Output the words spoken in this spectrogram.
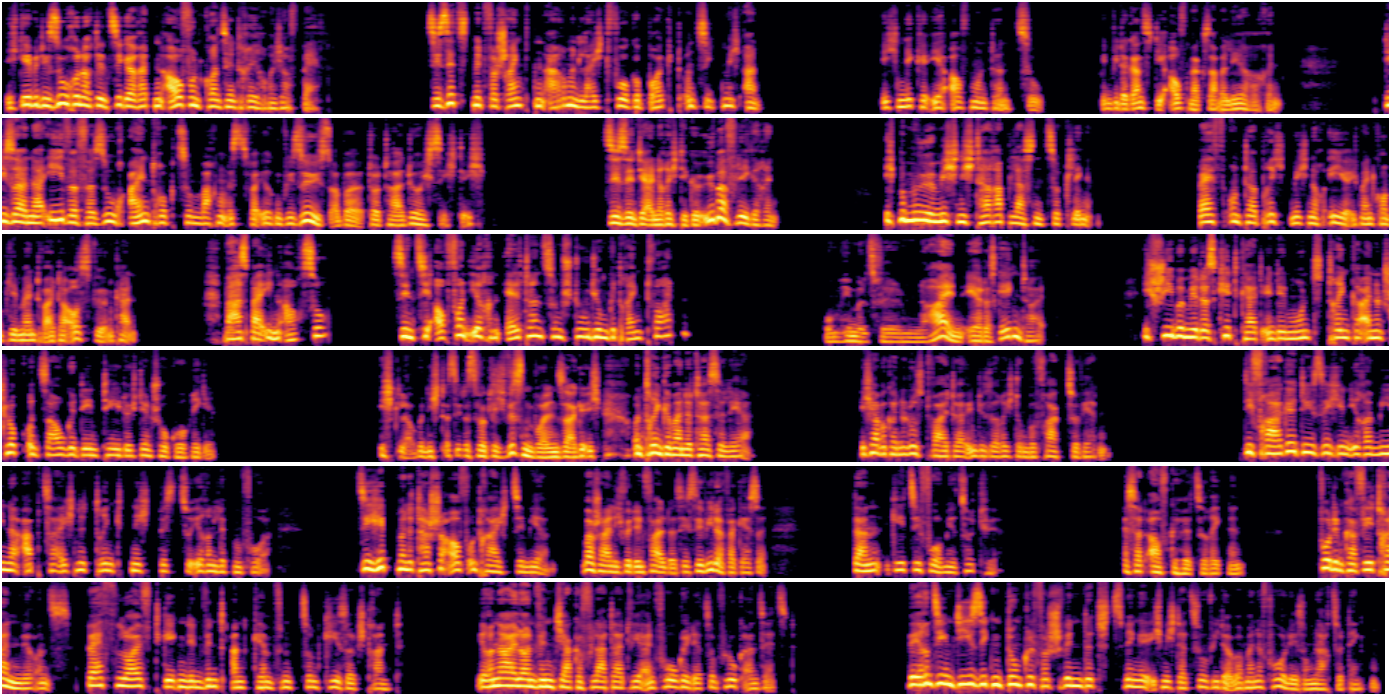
Ich gebe die Suche nach den Zigaretten auf und konzentriere mich auf Beth. Sie sitzt mit verschränkten Armen leicht vorgebeugt und sieht mich an. Ich nicke ihr aufmunternd zu, bin wieder ganz die aufmerksame Lehrerin. Dieser naive Versuch, Eindruck zu machen, ist zwar irgendwie süß, aber total durchsichtig. Sie sind ja eine richtige Überfliegerin. Ich bemühe mich, nicht herablassend zu klingen. Beth unterbricht mich noch, ehe ich mein Kompliment weiter ausführen kann. War es bei Ihnen auch so? Sind Sie auch von Ihren Eltern zum Studium gedrängt worden? Um Himmels willen, nein, eher das Gegenteil. Ich schiebe mir das KitKat in den Mund, trinke einen Schluck und sauge den Tee durch den Schokoriegel. Ich glaube nicht, dass Sie das wirklich wissen wollen, sage ich und trinke meine Tasse leer. Ich habe keine Lust, weiter in dieser Richtung befragt zu werden. Die Frage, die sich in ihrer Miene abzeichnet, dringt nicht bis zu ihren Lippen vor. Sie hebt meine Tasche auf und reicht sie mir, wahrscheinlich für den Fall, dass ich sie wieder vergesse. Dann geht sie vor mir zur Tür. Es hat aufgehört zu regnen. Vor dem Café trennen wir uns. Beth läuft gegen den Wind ankämpfend zum Kieselstrand. Ihre Nylon-Windjacke flattert wie ein Vogel, der zum Flug ansetzt. Während sie im diesigen Dunkel verschwindet, zwinge ich mich dazu, wieder über meine Vorlesung nachzudenken.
